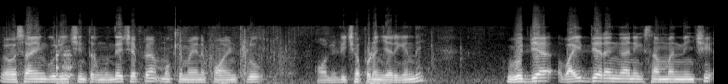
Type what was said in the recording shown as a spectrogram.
వ్యవసాయం గురించి ఇంతకు ముందే చెప్పాం. ముఖ్యమైన పాయింట్లు ఆల్రెడీ చెప్పడం జరిగింది. విద్య వైద్య రంగానికి సంబంధించి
